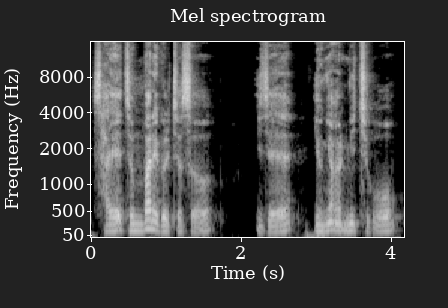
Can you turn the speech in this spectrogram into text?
사회 전반에 걸쳐서 이제 영향을 미치고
